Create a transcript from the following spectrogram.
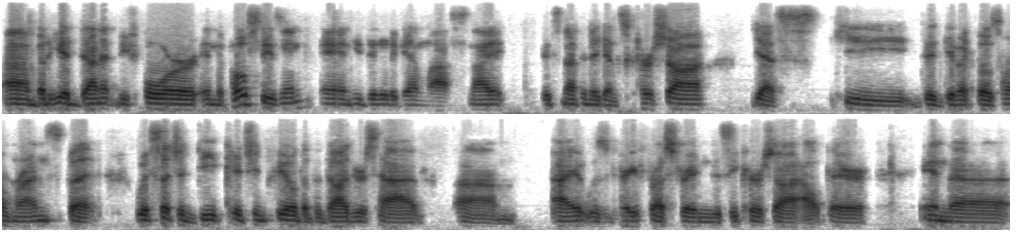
um, but he had done it before in the postseason, and he did it again last night. It's nothing against Kershaw. Yes, he did give up those home runs, but with such a deep pitching field that the Dodgers have, um, I, it was very frustrating to see Kershaw out there in the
